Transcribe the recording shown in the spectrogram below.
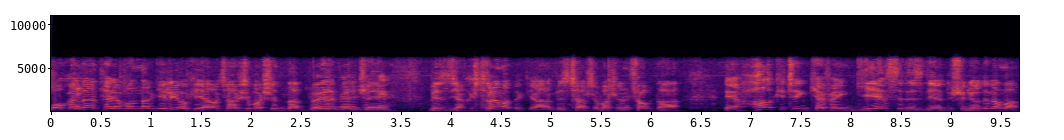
o kadar telefonlar geliyor ki ya çarşı başında böyle bir Evet, şey evet. biz yakıştıramadık yani. Biz çarşı başını çok daha e, halk için kefen giyersiniz diye düşünüyorduk ama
